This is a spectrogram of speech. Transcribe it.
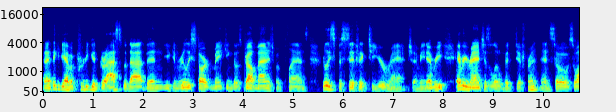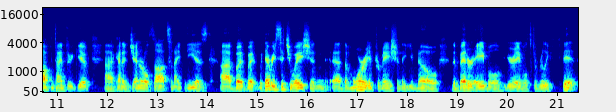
And I think if you have a pretty good grasp of that, then you can really start making those drought management plans really specific to your ranch. I mean, every every ranch is a little bit different, and so so oftentimes we give uh, kind of general thoughts and ideas, uh, but but with every situation, uh, the more information that you know, the better able you're able to really fit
